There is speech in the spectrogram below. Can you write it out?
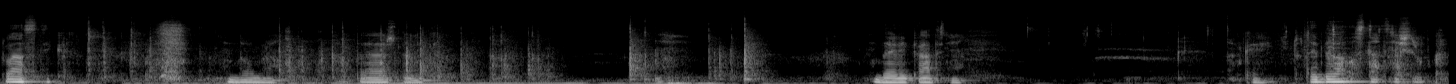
plastik. Dobra. Też delikatnie. Delikatnie. Ok. I tutaj była ostatnia śrubka.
